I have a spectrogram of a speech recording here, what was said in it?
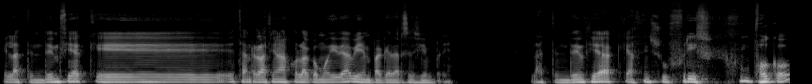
que las tendencias que están relacionadas con la comodidad vienen para quedarse siempre. Las tendencias que hacen sufrir un poco,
